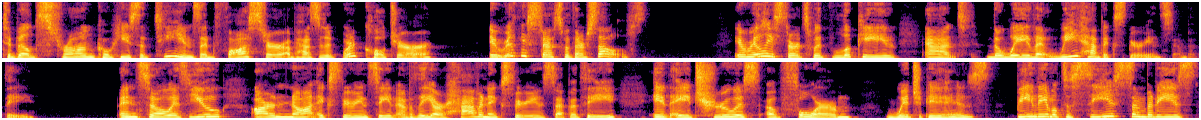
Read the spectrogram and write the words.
to build strong, cohesive teams and foster a positive work culture? It really starts with ourselves. It really starts with looking at the way that we have experienced empathy. And so if you are not experiencing empathy or haven't experienced empathy in a truest of form, which is being able to see somebody's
